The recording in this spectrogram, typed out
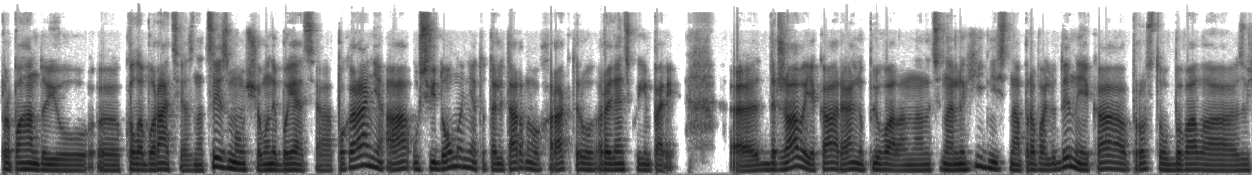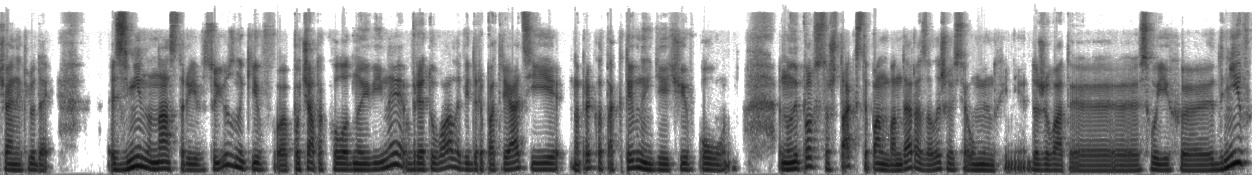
пропагандою е, колаборація з нацизмом, що вони бояться покарання, а усвідомлення тоталітарного характеру радянської імперії, е, держави, яка реально плювала на національну гідність, на права людини, яка просто вбивала звичайних людей. Зміна настроїв союзників, е, початок холодної війни врятували від репатріації, наприклад, активних діячів ООН. Ну не просто ж так Степан Бандера залишився у Мюнхені доживати е, своїх е, днів.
